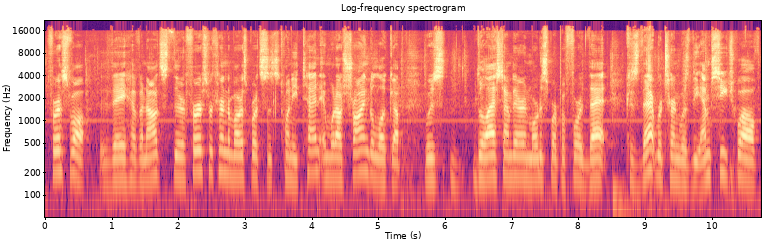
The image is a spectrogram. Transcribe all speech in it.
first of all, they have announced their first return to motorsport since 2010, and what I was trying to look up was the last time they were in motorsport before that, because that return was the MC12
